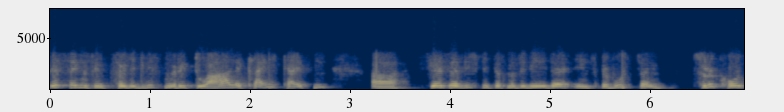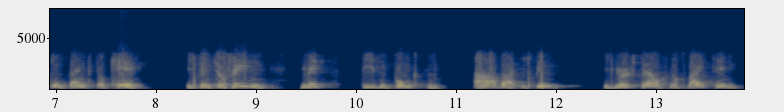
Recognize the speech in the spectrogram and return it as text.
Deswegen sind solche gewissen Rituale, Kleinigkeiten äh, sehr, sehr wichtig, dass man sie wieder ins Bewusstsein zurückholt und denkt, okay, ich bin zufrieden mit diesen Punkten, aber ich bin, ich möchte auch noch weiterhin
